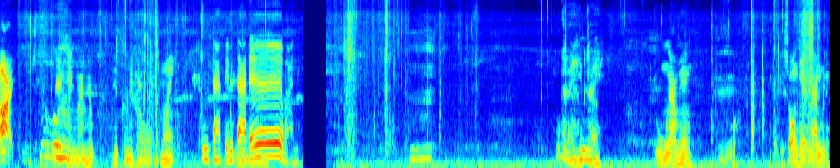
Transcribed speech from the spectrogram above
อ้ายแดกแยงมันครับเฮ็ดพึ่งเขาหน่อยทุนตาเต็มตาเด้อบ้านไข่เฮ็ดไข่จูมงามแห้งโอ้ดอกที่สองแหกงานมานี่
